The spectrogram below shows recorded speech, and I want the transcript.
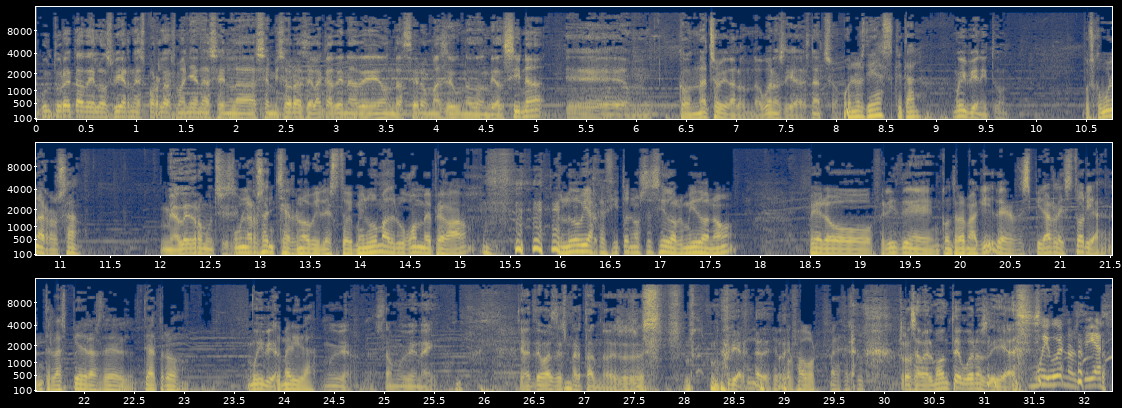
La cultureta de los viernes por las mañanas en las emisoras de la cadena de Onda Cero más de uno donde Alsina eh, con Nacho Vigalondo. Buenos días, Nacho. Buenos días, ¿qué tal? Muy bien, ¿y tú? Pues como una rosa. Me alegro muchísimo. Una rosa en Chernóbil estoy. Menudo madrugón me he pegado. Menudo viajecito, no sé si he dormido o no. Pero feliz de encontrarme aquí, de respirar la historia entre las piedras del teatro Muy bien. de Mérida. Muy bien, está muy bien ahí. Ya te vas despertando, eso es muy agradable. Por favor, María Jesús. Rosa Belmonte, buenos días. Muy buenos días.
